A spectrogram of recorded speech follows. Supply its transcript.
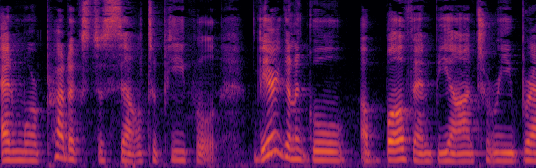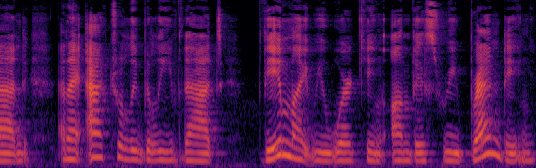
and more products to sell to people. They're going to go above and beyond to rebrand. And I actually believe that they might be working on this rebranding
